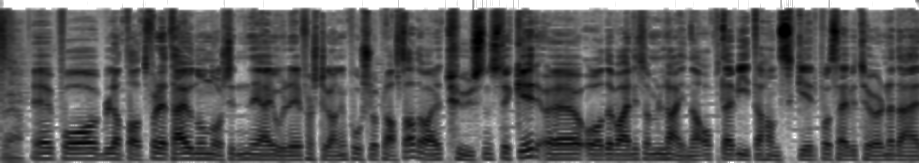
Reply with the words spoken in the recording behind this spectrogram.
Ja. Eh, på blant annet, for dette er jo noen år siden jeg gjorde det første gangen på Oslo Plaza. Det var 1000 stykker, eh, og det var liksom lina opp. Det er hvite hansker på servitørene der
